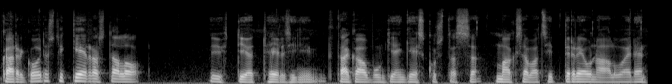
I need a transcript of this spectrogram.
karikoidusti kerrostaloyhtiöt Helsingin tai kaupunkien keskustassa maksavat sitten reuna-alueiden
